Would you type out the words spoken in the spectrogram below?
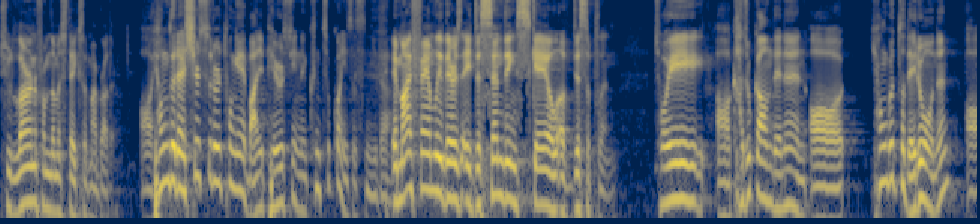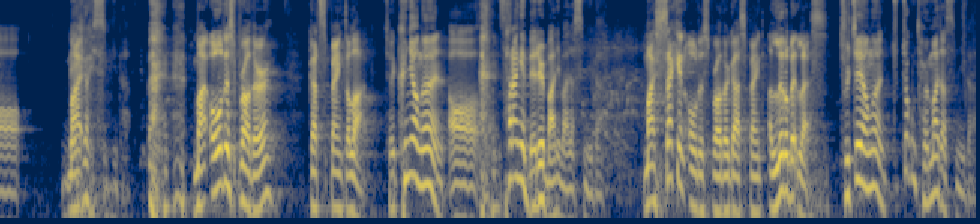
to learn from the mistakes of my brother. 어, 형들의 실수를 통해 많이 배울 수 있는 큰 특권이 있었습니다. In my family, there's a descending scale of discipline. 저희 어, 가족 가운데는 어, 형부터 내려오는 어, 마- 매가 있습니다. My oldest brother got spanked a lot. 저희 큰 형은 어, 사랑의 매를 많이 맞았습니다. My second oldest brother got spanked a little bit less. 둘째 형은 조- 조금 덜 맞았습니다.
